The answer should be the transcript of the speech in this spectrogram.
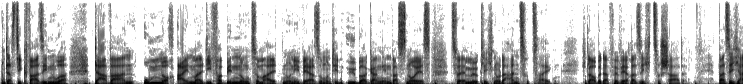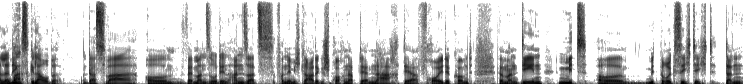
dass die quasi nur da waren, um noch einmal die Verbindung zum alten Universum und den Übergang in was Neues zu ermöglichen oder anzuzeigen. Ich glaube, dafür wäre er sich zu schade. Was ich allerdings glaube, Und das war, ähm, wenn man so den Ansatz, von dem ich gerade gesprochen habe, der nach der Freude kommt, wenn man den mit, äh, mit berücksichtigt, dann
